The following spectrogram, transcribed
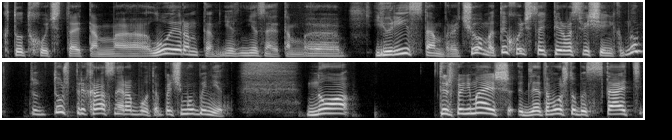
кто-то хочет стать там лоером, там, не, не знаю, там, юристом, врачом, а ты хочешь стать первосвященником. Ну, тоже прекрасная работа, почему бы нет? Но ты же понимаешь, для того, чтобы стать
